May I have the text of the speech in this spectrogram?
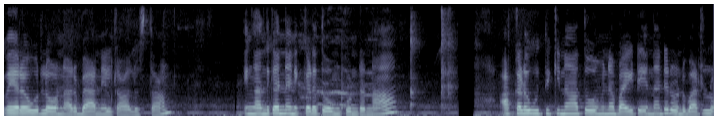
వేరే ఊర్లో ఉన్నారు. బ్యానీలు కాలుస్తాం. ఇంకా అందుకని నేను ఇక్కడే తోముకుంటున్నా. అక్కడ ఉతికిన తోమిన బయట ఏంటంటే రెండు బట్టలు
